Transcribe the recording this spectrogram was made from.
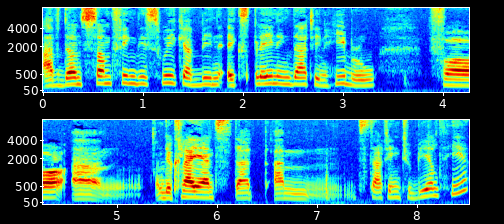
I've done something this week. I've been explaining that in Hebrew for um, the clients that I'm starting to build here.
